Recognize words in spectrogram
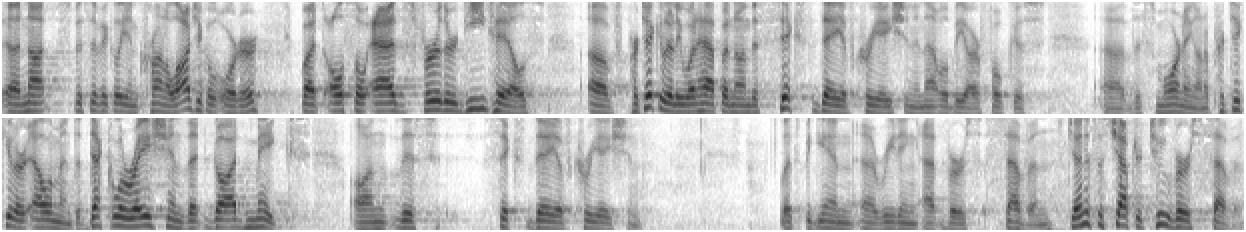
uh, not specifically in chronological order, but also adds further details of particularly what happened on the sixth day of creation, and that will be our focus uh, this morning on a particular element, a declaration that God makes on this sixth day of creation. Let's begin uh, reading at verse 7. Genesis chapter 2, verse 7.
